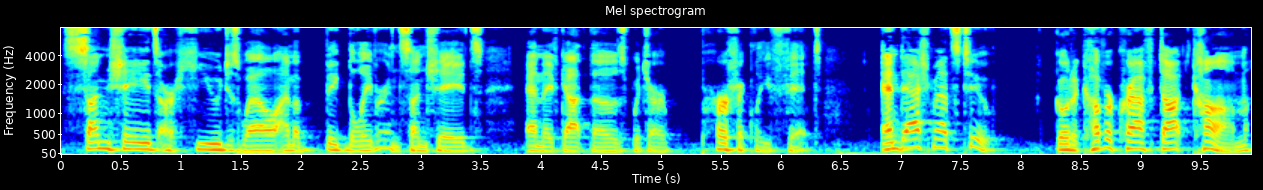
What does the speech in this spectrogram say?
Sunshades are huge as well. I'm a big believer in sunshades, and they've got those which are perfectly fit. And dash mats too. Go to covercraft.com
